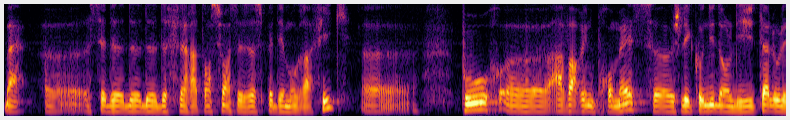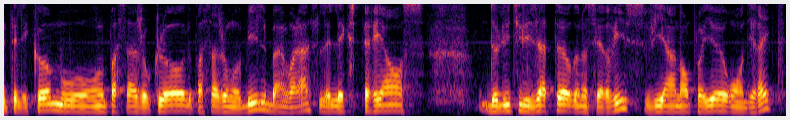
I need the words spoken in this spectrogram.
ben, c'est de, de, faire attention à ces aspects démographiques pour euh, avoir une promesse. Euh, je l'ai connu dans le digital ou les télécoms, où on passage au cloud, passage au mobile, ben voilà, l'expérience de l'utilisateur de nos services via un employeur ou en direct.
